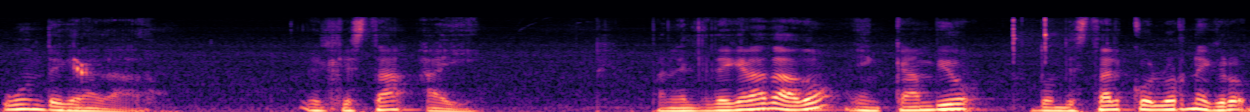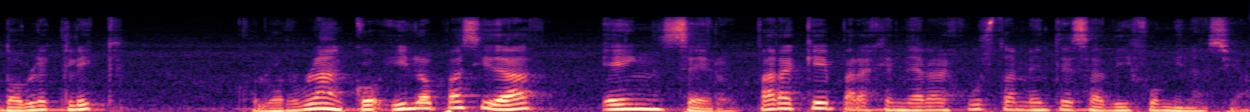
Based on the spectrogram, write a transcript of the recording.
un degradado, el que está ahí. Panel de degradado, en cambio, donde está el color negro, doble clic, color blanco y la opacidad en cero. ¿Para qué? Para generar justamente esa difuminación.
